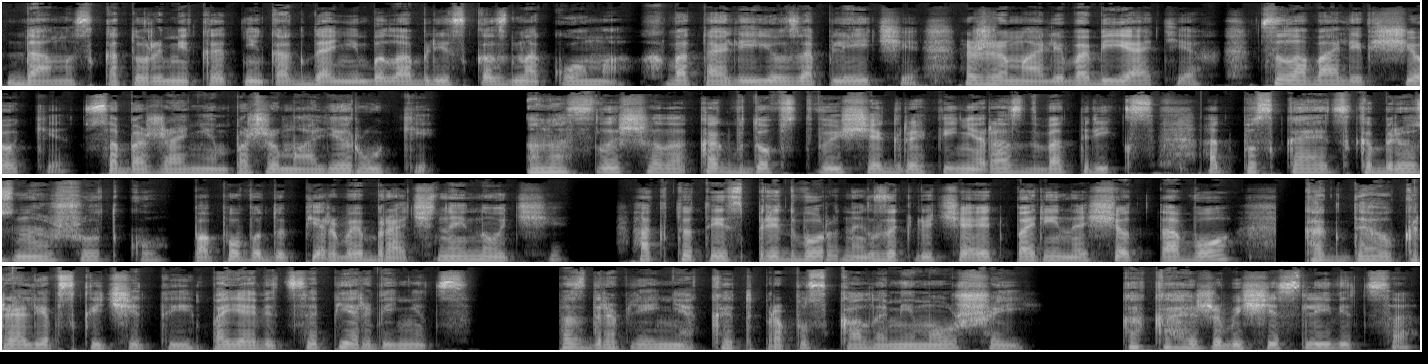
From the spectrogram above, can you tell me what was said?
Дамы, с которыми Кэт никогда не была близко знакома, хватали ее за плечи, сжимали в объятиях, целовали в щеки, с обожанием пожимали руки. Она слышала, как вдовствующая графиня раз-два-трикс отпускает скобрезную шутку по поводу первой брачной ночи, а кто-то из придворных заключает пари насчет того, когда у королевской четы появится первенец. Поздравления Кэт пропускала мимо ушей. «Какая же вы счастливица!»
